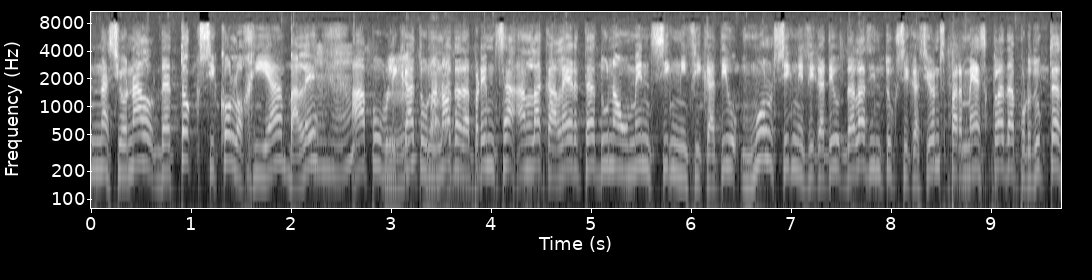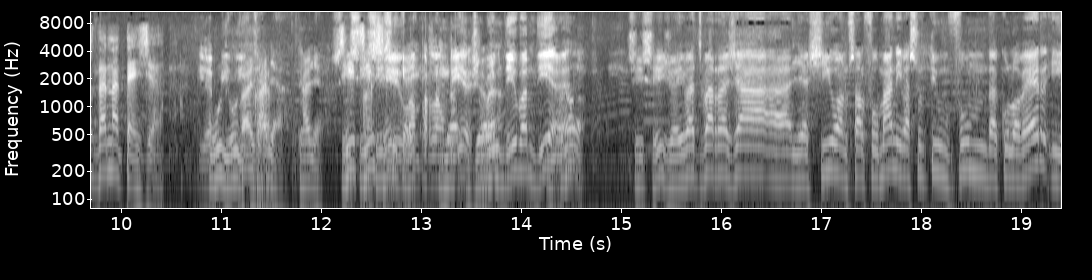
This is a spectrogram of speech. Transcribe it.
Nacional de Toxicologia vale, ha publicat una nota de premsa en la que alerta d'un augment significatiu, molt significatiu, de les intoxicacions per mescla de productes de neteja. Ui, ui, Vaja. calla, calla. Sí, sí, sí, ho vam parlar un dia, això, Ho eh? vam dir, ho vam dir, No, eh? no. Sí, sí, jo hi vaig barrejar eh, lleixiu amb sal fumant i va sortir un fum de color verd i,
